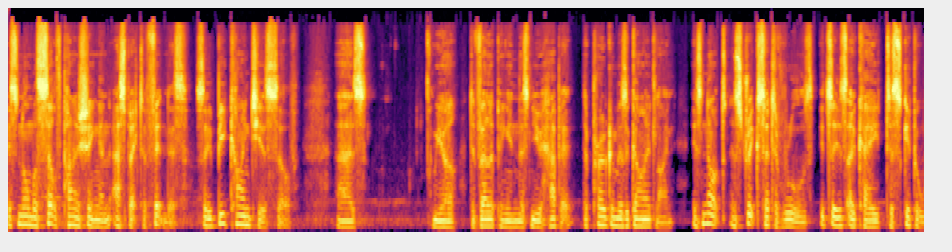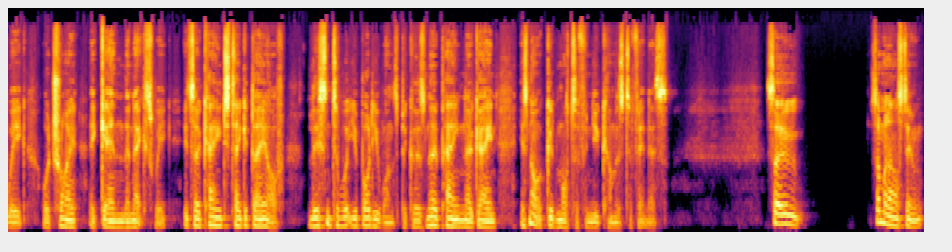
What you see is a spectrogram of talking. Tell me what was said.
It's a normal self punishing an aspect of fitness. So be kind to yourself as we are developing in this new habit. The program is a guideline. It's not a strict set of rules. It is okay to skip a week or try again the next week. It's okay to take a day off Listen to what your body wants because no pain, no gain is not a good motto for newcomers to fitness. So, someone asked him,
